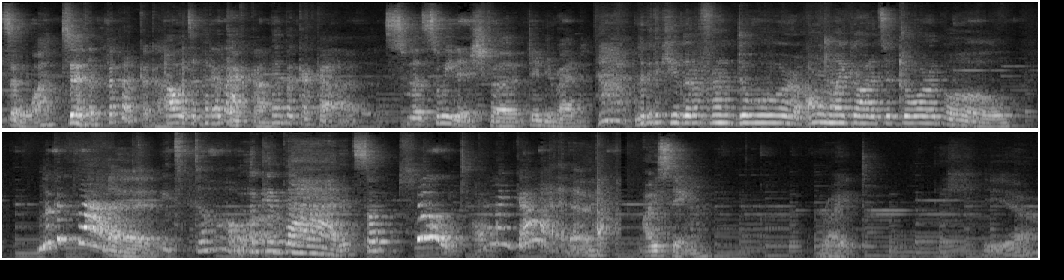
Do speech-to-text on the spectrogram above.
It's a what? It's a pepper caca. Oh, it's a pepper Pepper caca. Pepper caca. That's Swedish for gingerbread. Look at the cute little front door. Oh my god, it's adorable. Look at that. It's dog. Look at that. It's so cute. Oh my god. Icing. Right here.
